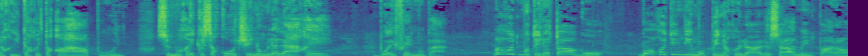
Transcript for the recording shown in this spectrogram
Nakita kita kahapon. Sumakay ka sa kotse ng lalaki. Boyfriend mo ba? Bakit mo tinatago? Bakit hindi mo pinakilala sa amin para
